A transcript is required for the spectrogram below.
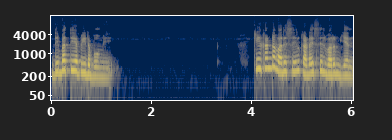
திபெத்திய பீடபூமி. கீழ்கண்ட வரிசையில் கடைசியில் வரும் எண்.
